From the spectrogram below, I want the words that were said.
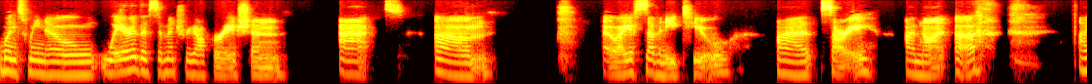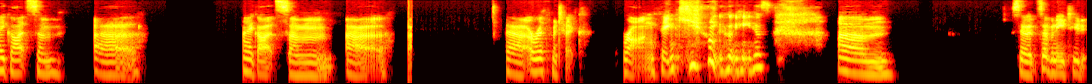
once we know where the symmetry operation acts, um, oh, I guess 72. Uh, sorry, I'm not, uh, I got some, uh, I got some uh, uh, arithmetic wrong. Thank you, Louise. Um, so it's 72,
